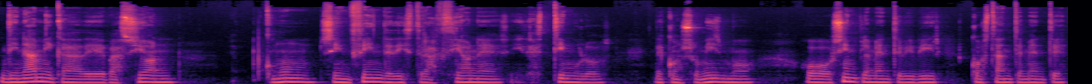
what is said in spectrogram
dinámica de evasión con un sinfín de distracciones y de estímulos, de consumismo, o simplemente vivir constantemente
